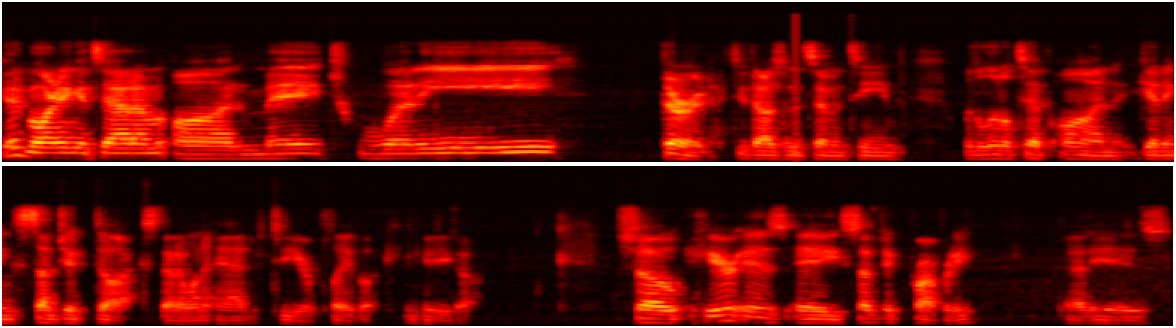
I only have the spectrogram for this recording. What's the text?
Good morning, it's Adam on May 23rd, 2017, with a little tip on getting subject docs that I want to add to your playbook. And here you go. So here is a subject property that is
